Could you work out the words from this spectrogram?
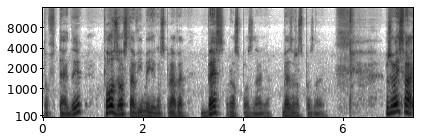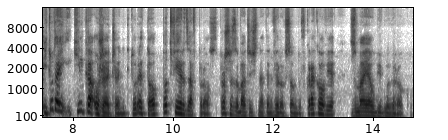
to wtedy pozostawimy jego sprawę bez rozpoznania. Bez rozpoznania. Proszę Państwa, i tutaj kilka orzeczeń, które to potwierdza wprost. Proszę zobaczyć na ten wyrok sądu w Krakowie z maja ubiegłego roku.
